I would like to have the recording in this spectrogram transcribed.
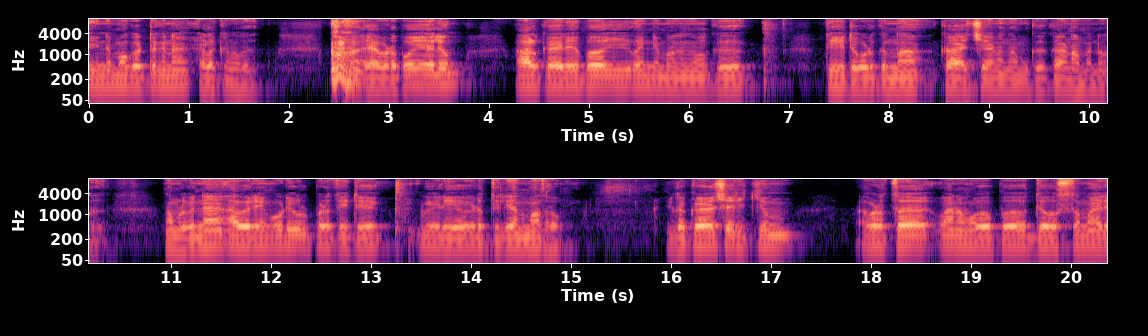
ഇതിന്റെ മുഖട്ട് ഇങ്ങനെ ഇളക്കുന്നത് എവിടെ പോയാലും ആൾക്കാർ ഇപ്പോൾ ഈ വന്യമൃഗങ്ങൾക്ക് തീറ്റ കൊടുക്കുന്ന കാഴ്ചയാണ് നമുക്ക് കാണാൻ പറ്റുന്നത്. നമ്മൾ പിന്നെ അവരെയും കൂടി ഉൾപ്പെടുത്തിയിട്ട് വീഡിയോ എടുത്തില്ല എന്ന് മാത്രം. ഇതൊക്കെ ശരിക്കും അവിടുത്തെ വനംവകുപ്പ് ഉദ്യോഗസ്ഥന്മാർ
